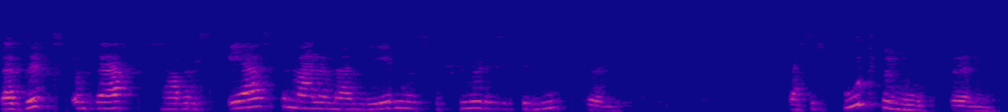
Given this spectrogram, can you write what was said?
da sitzt und sagt, ich habe das erste Mal in meinem Leben das Gefühl, dass ich genug bin, dass ich gut genug bin,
